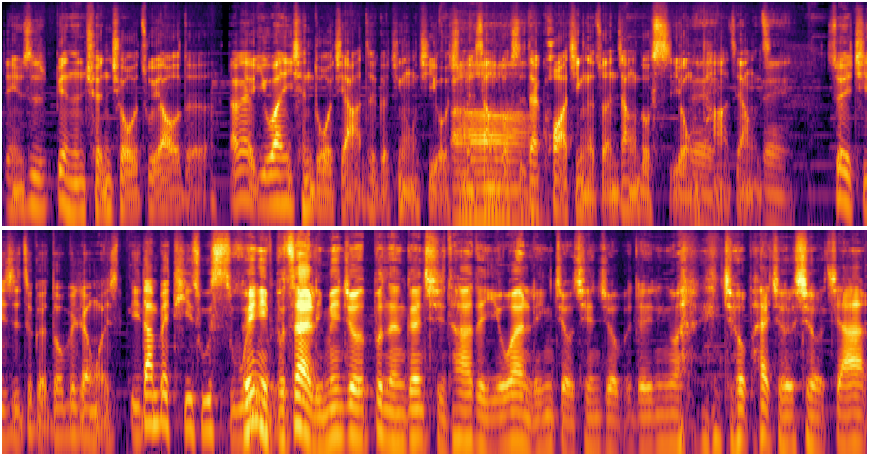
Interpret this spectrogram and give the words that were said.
等于是变成全球主要的大概一万一千多家这个金融机构，基本上都是在跨境的转账都使用它这样子。所以其实这个都被认为一旦被踢出 SWIFT，所以你不在里面就不能跟其他的一万零九千九对，另外九百九十九家。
